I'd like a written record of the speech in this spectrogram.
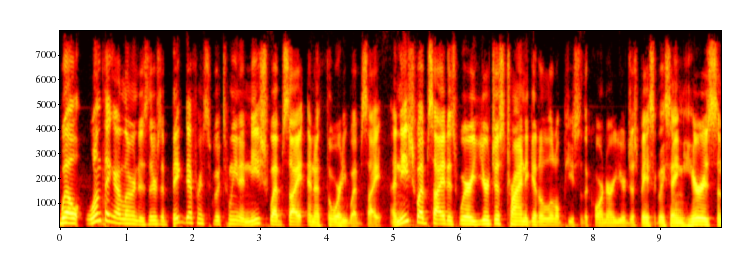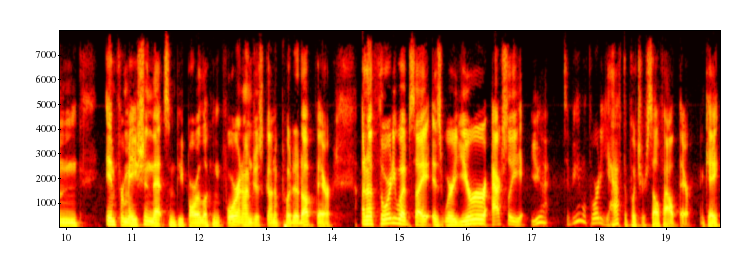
Well, one thing I learned is there's a big difference between a niche website and authority website. A niche website is where you're just trying to get a little piece of the corner. You're just basically saying, here is some information that some people are looking for, and I'm just going to put it up there. An authority website is where you're actually you to be an authority, you have to put yourself out there. Okay,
